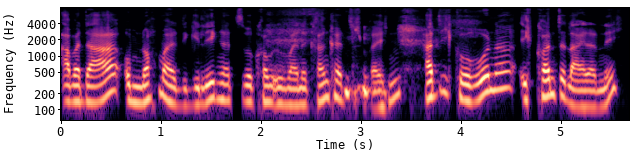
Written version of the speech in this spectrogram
Aber da, um nochmal die Gelegenheit zu bekommen, über meine Krankheit zu sprechen, hatte ich Corona. Ich konnte leider nicht.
